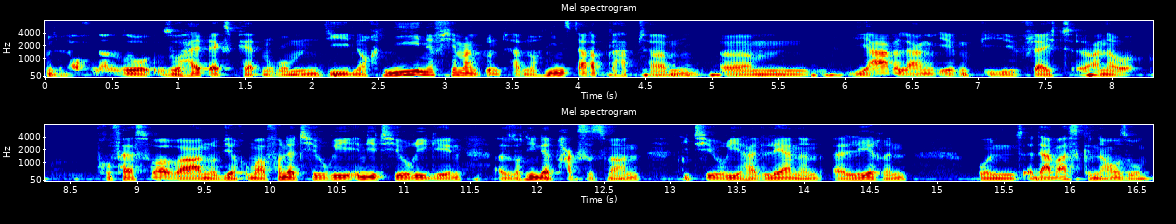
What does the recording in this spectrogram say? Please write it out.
Und da laufen dann so, so Halbexperten rum, die noch nie eine Firma gegründet haben, noch nie ein Startup gehabt haben, ähm, jahrelang irgendwie vielleicht äh, an der Professor waren oder wie auch immer, von der Theorie in die Theorie gehen, also noch nie in der Praxis waren, die Theorie halt lernen, äh, lehren. Und äh, da war es genauso.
